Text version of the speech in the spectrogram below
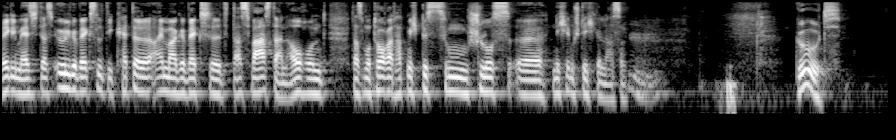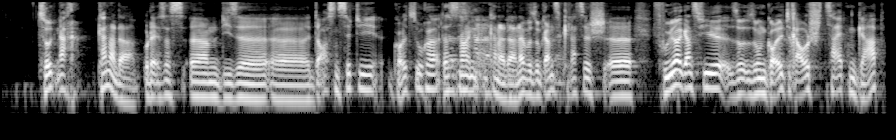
regelmäßig das Öl gewechselt, die Kette einmal gewechselt. Das war's dann auch. Und das Motorrad hat mich bis zum Schluss äh, nicht im Stich gelassen. Gut. Zurück nach Kanada. Oder ist das ähm, diese äh, Dawson City Goldsucher? Das, das ist noch in Kanada, Kanada ne? wo so ganz klassisch äh, früher ganz viel so, so ein Goldrausch-Zeiten gab,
